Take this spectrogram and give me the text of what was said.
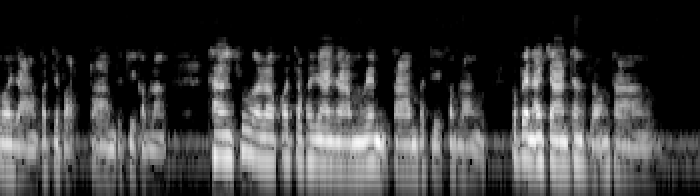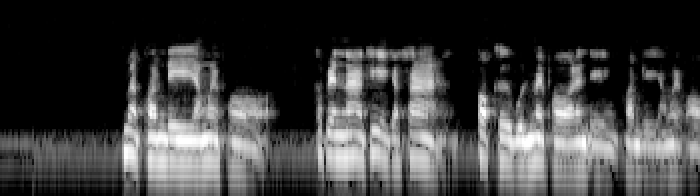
ตัวอย่างปฏิบัติตามปฏิกำลัง ทางชั่วเราก็จะพยายามเว้นตามปฏิกำลัง ก็เป็นอาจารย์ทั้งสองทาง เมื่อความดียังไม่พอ ก็เป็นหน้าที่จะสร้างก็คือบุญไม่พอนั่นเอง ความดียังไม่พอ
